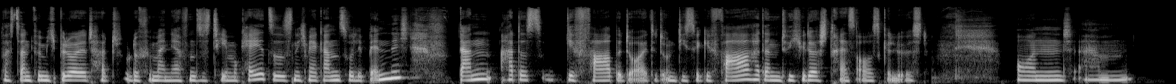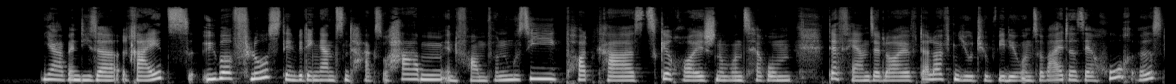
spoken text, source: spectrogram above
was dann für mich bedeutet hat oder für mein Nervensystem, okay, jetzt ist es nicht mehr ganz so lebendig, dann hat es Gefahr bedeutet und diese Gefahr hat dann natürlich wieder Stress ausgelöst. Und ähm, ja, wenn dieser Reizüberfluss, den wir den ganzen Tag so haben, in Form von Musik, Podcasts, Geräuschen um uns herum, der Fernseher läuft, da läuft ein YouTube-Video und so weiter, sehr hoch ist,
